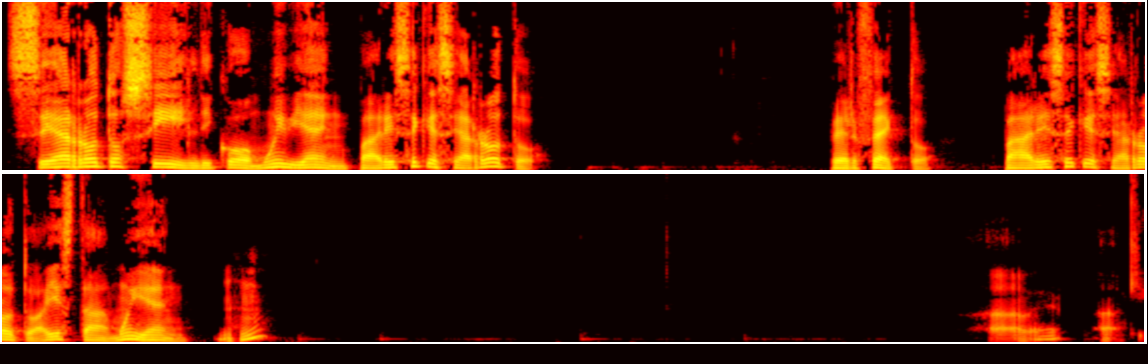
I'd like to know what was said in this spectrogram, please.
Se ha roto, sí, indicó. Muy bien. Parece que se ha roto. Perfecto. Parece que se ha roto. Ahí está. Muy bien. A ver, aquí.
